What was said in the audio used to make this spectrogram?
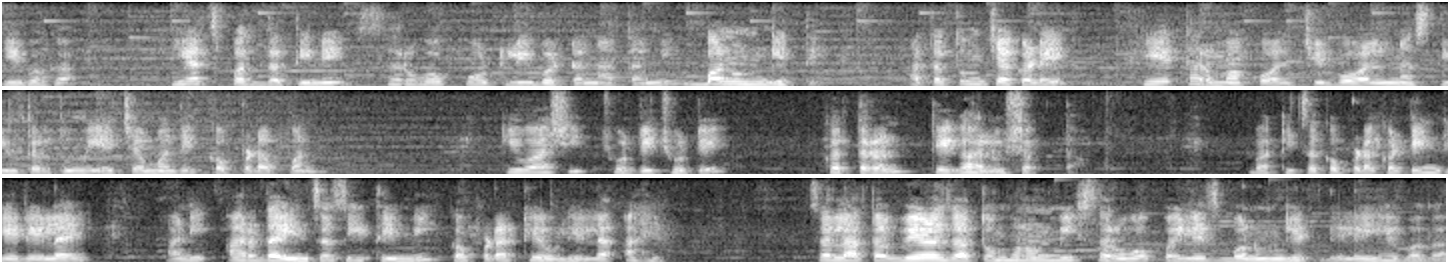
हे बघा याच पद्धतीने सर्व पोटली बटन आता मी बनवून घेते. आता तुमच्याकडे हे थर्माकॉलचे बॉल नसतील तर तुम्ही याच्यामध्ये कपडा पण किंवा अशी छोटे छोटे कतरण ते घालू शकता. बाकीचा कपडा कटिंग केलेला आहे आणि अर्धा इंचच इथे मी कपडा ठेवलेला आहे. चला आता वेळ जातो म्हणून मी सर्व पहिलेच बनवून घेतलेले हे बघा.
